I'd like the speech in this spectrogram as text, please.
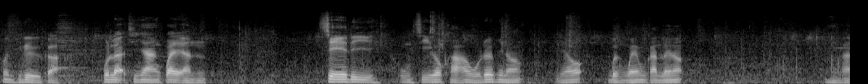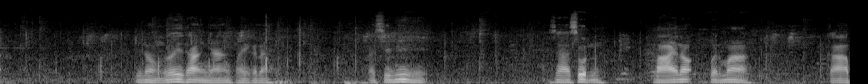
คนที่ดือก็คุณละที่ย่างไปอันเจดีองค์สีขาวๆด้วยพี่น้องเดี๋ยวเบิ่งไว้กันเลยเนาะนี่ละพี่น้องเอ้ยทางยางไปก็ได้อาชิมีประชาชนหลายเนาะเพิ่นมากราบ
